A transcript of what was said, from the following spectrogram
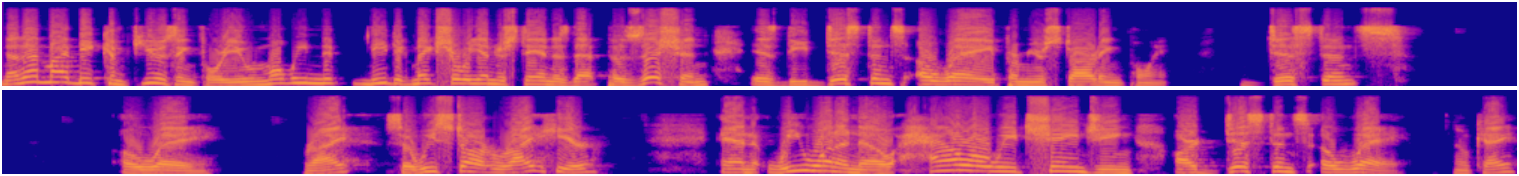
Now that might be confusing for you, and what we need to make sure we understand is that position is the distance away from your starting point. Distance away, right? So we start right here, and we want to know how are we changing our distance away? Okay?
